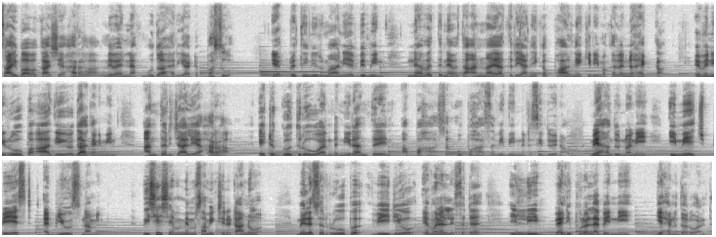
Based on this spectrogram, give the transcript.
සයිභාවකාශය හරහා මෙවැන්නක් මුදාහැරයාට පසුව එය ප්‍රතිනිර්මාණය වෙමින් නැවත නැවත අන්න අතර යනක පාලනය කිරීම කළ නොහැක්කා. එවැනි රූප ආදිය යොදා ගැනමින් අන්තර්ජාලය හරහා එට ගොදුරුවන්ට නිරන්තරයෙන් අපහාස උපහාස විදින්නට සිදුවෙනවා. මේ හඳුන්වනේ ඉමේජ් පේස්ට් ඇබියස් නමින්. විශේෂෙන් මෙම සමීක්ෂණට අනුව මෙලෙස රූප වීඩියෝ එවන ලෙසට ඉල්ලී වැඩිපුර ලැබෙන්නේ ගැහැනු දරුවන්ට.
